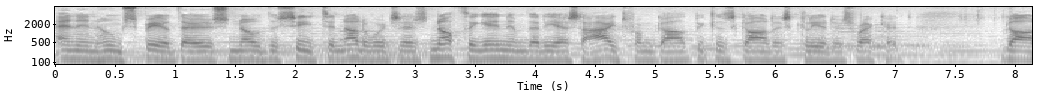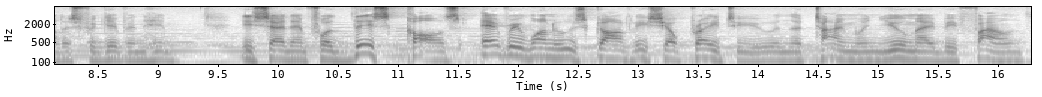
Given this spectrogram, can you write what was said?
and in whom spirit there is no deceit. In other words, there's nothing in him that he has to hide from God because God has cleared his record. God has forgiven him. He said, And for this cause, everyone who's godly shall pray to you in the time when you may be found.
